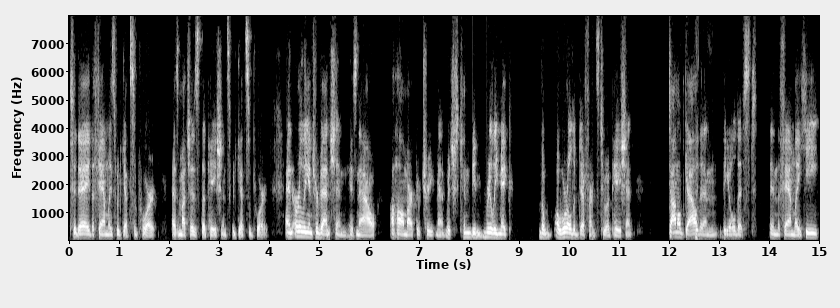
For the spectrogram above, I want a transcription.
Today, the families would get support as much as the patients would get support. And early intervention is now a hallmark of treatment, which can be really make the, a world of difference to a patient. Donald Galvin, the oldest in the family, he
